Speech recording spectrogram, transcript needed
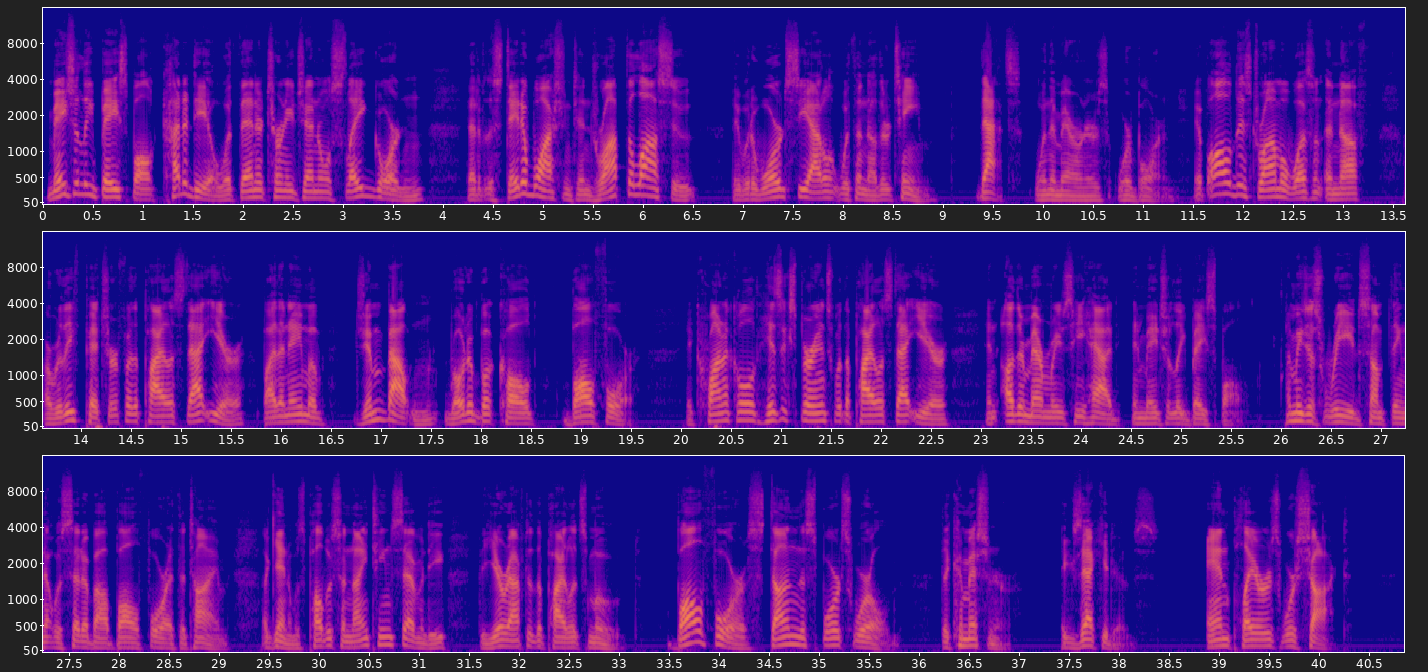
Major League Baseball cut a deal with then Attorney General Slade Gorton that if the state of Washington dropped the lawsuit, they would award Seattle with another team. That's when the Mariners were born. If all this drama wasn't enough, a relief pitcher for the Pilots that year by the name of Jim Bouton wrote a book called Ball Four. It chronicled his experience with the Pilots that year and other memories he had in Major League Baseball. Let me just read something that was said about Ball 4 at the time. Again, it was published in 1970, the year after the Pilots moved. Ball 4 stunned the sports world. The commissioner, executives, and players were shocked.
